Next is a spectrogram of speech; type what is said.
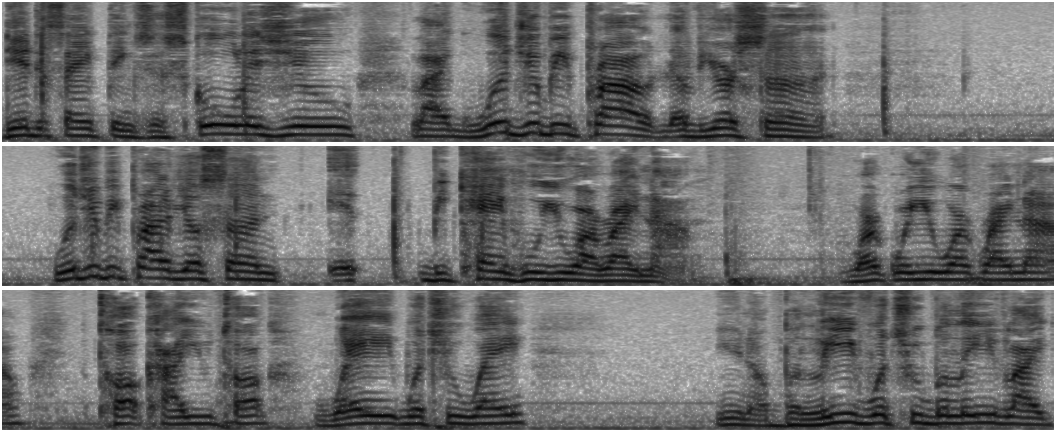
did the same things in school as you. Like, would you be proud of your son? Would you be proud of your son it became who you are right now? Work where you work right now, talk how you talk, weigh what you weigh, you know, believe what you believe, like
